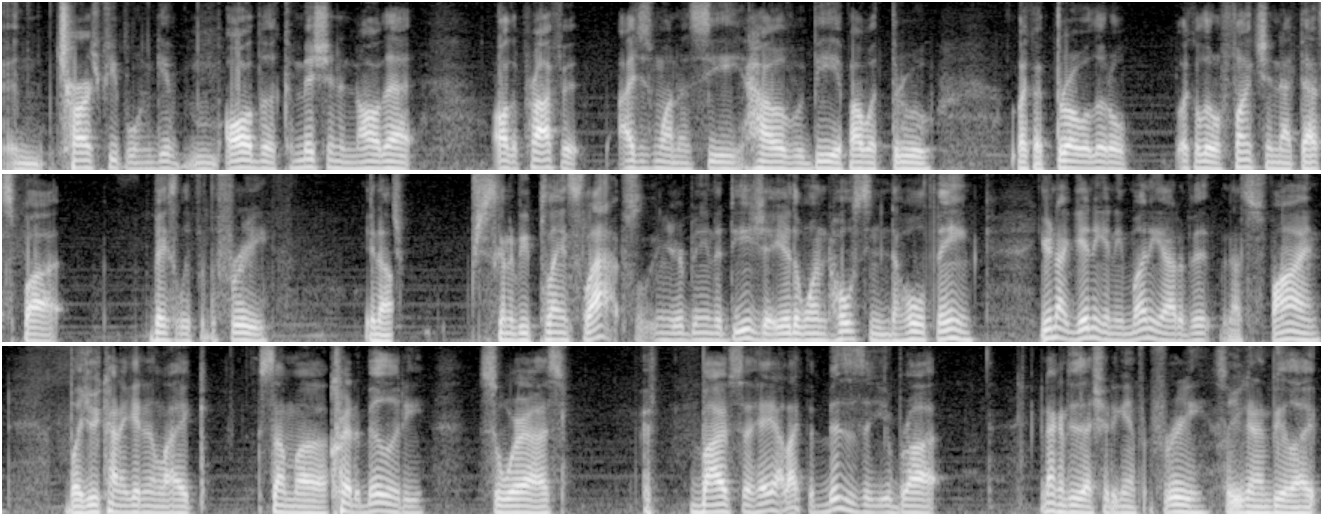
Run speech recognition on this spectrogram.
and charge people and give them all the commission and all that, all the profit. I just want to see how it would be if I would throw, like a throw a little like a little function at that spot, basically for the free. You know, she's gonna be playing slaps, and you're being the DJ. You're the one hosting the whole thing. You're not getting any money out of it, and that's fine. But you're kind of getting like some uh, credibility. So whereas if Vibe said, "Hey, I like the business that you brought," you're not gonna do that shit again for free. So you're gonna be like,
